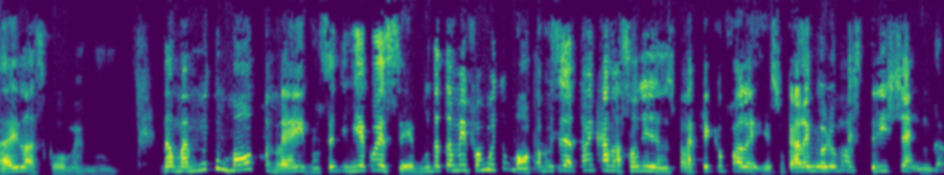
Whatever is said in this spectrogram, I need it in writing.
Aí lascou, meu irmão. Não, mas muito bom também. Você devia conhecer. Buda também foi muito bom. Talvez seja até uma encarnação de Jesus. Para que, que eu falei isso? O cara me olhou mais triste ainda.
